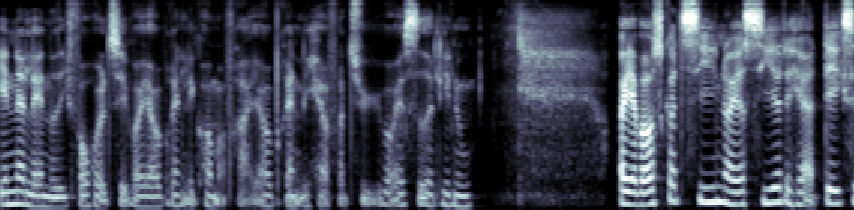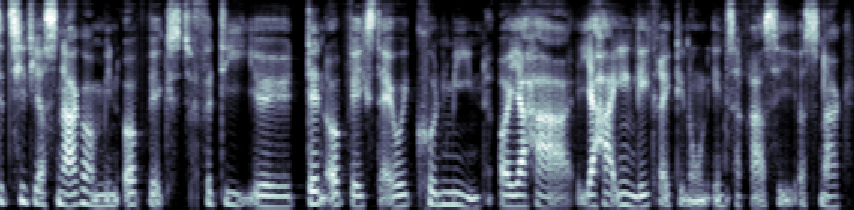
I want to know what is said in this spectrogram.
ende af landet i forhold til, hvor jeg oprindeligt kommer fra. Jeg er oprindeligt her fra Thy, hvor jeg sidder lige nu. Og jeg vil også godt sige, når jeg siger det her, det er ikke så tit, jeg snakker om min opvækst, fordi øh, den opvækst er jo ikke kun min, og jeg har, jeg har egentlig ikke rigtig nogen interesse i at snakke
